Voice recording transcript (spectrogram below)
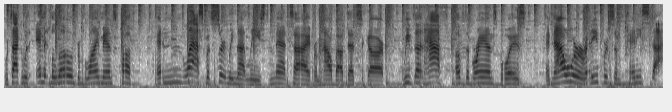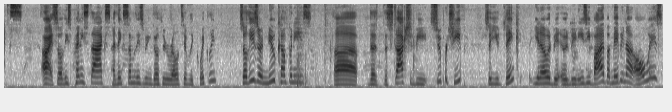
We're talking with Emmett Malone from Blind Man's Puff. And last but certainly not least, Matt Ty from How About That Cigar. We've done half of the brands, boys, and now we're ready for some penny stocks. All right, so these penny stocks, I think some of these we can go through relatively quickly. So these are new companies. Uh, the the stock should be super cheap. So you'd think, you know, it'd be it would be an easy buy, but maybe not always.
